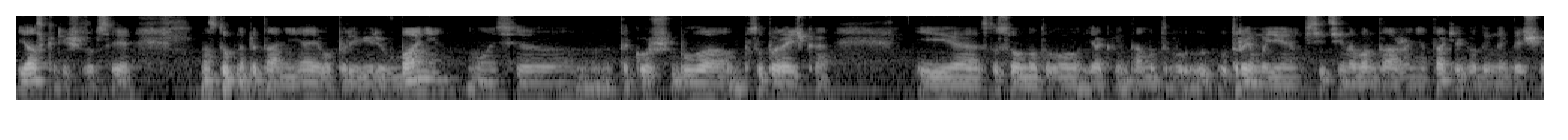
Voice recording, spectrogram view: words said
я, скоріше за все, наступне питання, я його перевірю в бані. Ось е, також була суперечка. І е, стосовно того, як він там утримує всі ці навантаження, так як годинник дещо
